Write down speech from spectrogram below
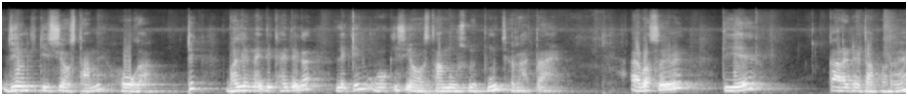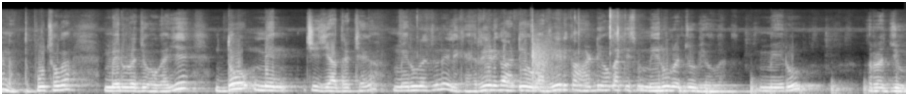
जीवन की किसी अवस्था में होगा, ठीक? भले नहीं दिखाई देगा, लेकिन वो किसी अवस्था में उसमें पूछ रहता है। अवश्य में तो ये कार डेटा पढ़ रहे हैं ना तो पूछ होगा मेरू रज्जु होगा। ये दो मेन चीज़ याद रखिएगा। मेरू रज्जु नहीं लिखा है रीढ़ का हड्डी होगा। रीढ़ का हड्डी होगा तो इसमें मेरू रज्जु भी होगा। मेरू रज्जु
